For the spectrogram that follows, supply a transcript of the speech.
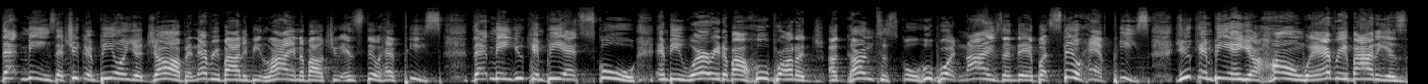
That means that you can be on your job and everybody be lying about you and still have peace. That means you can be at school and be worried about who brought a, a gun to school, who brought knives in there, but still have peace. You can be in your home where everybody is,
